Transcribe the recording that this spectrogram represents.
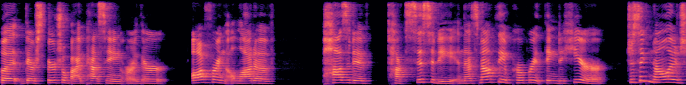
but they're spiritual bypassing or they're offering a lot of positive toxicity, and that's not the appropriate thing to hear, just acknowledge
